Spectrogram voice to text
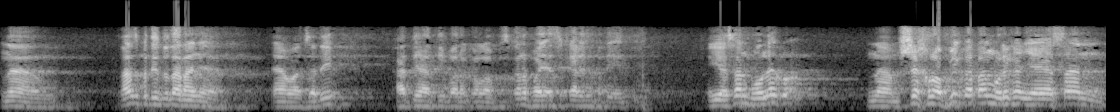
Nah, kan seperti itu caranya. Ya, jadi hati-hati para kalau Karena banyak sekali seperti itu. Yayasan boleh kok. Nah, Syekh Rabi kata bolehkan yayasan.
